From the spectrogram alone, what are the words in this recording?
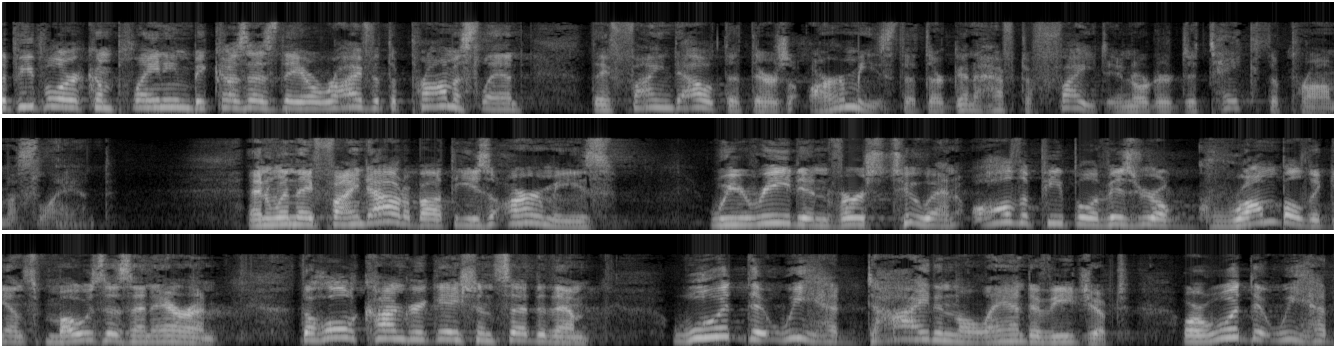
The people are complaining because as they arrive at the promised land, they find out that there's armies that they're going to have to fight in order to take the promised land. And when they find out about these armies, we read in verse 2 and all the people of Israel grumbled against Moses and Aaron. The whole congregation said to them, Would that we had died in the land of Egypt, or would that we had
